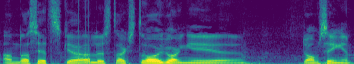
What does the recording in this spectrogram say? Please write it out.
Andra set ska alldeles strax dra igång i eh, damsingen.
